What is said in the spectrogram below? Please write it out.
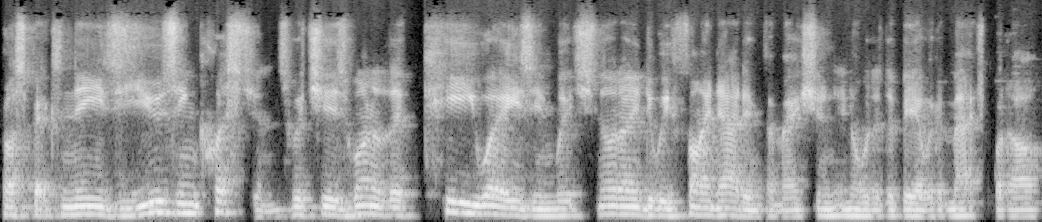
prospects' needs using questions, which is one of the key ways in which not only do we find out information in order to be able to match what our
